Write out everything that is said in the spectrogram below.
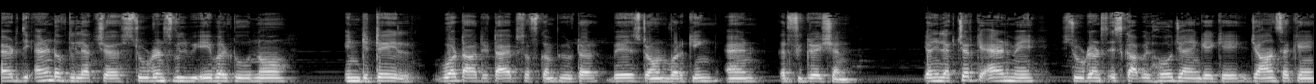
At the end of the lecture students will be able to know in detail what are the types of computer based on working and configuration. यानी लेक्चर के एंड में स्टूडेंट्स इस काबिल हो जाएँगे कि जान सकें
